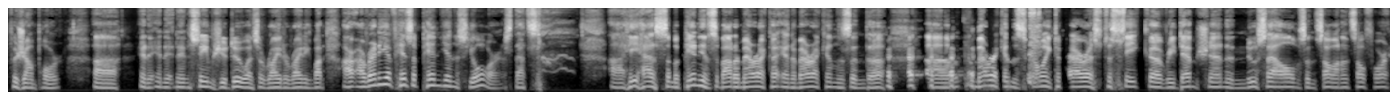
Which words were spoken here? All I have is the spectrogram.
for Jean Paul, uh, and, and, and, it seems you do as a writer writing about, are, are any of his opinions yours? That's uh, he has some opinions about America and Americans and uh, uh, Americans going to Paris to seek uh, redemption and new selves and so on and so forth.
